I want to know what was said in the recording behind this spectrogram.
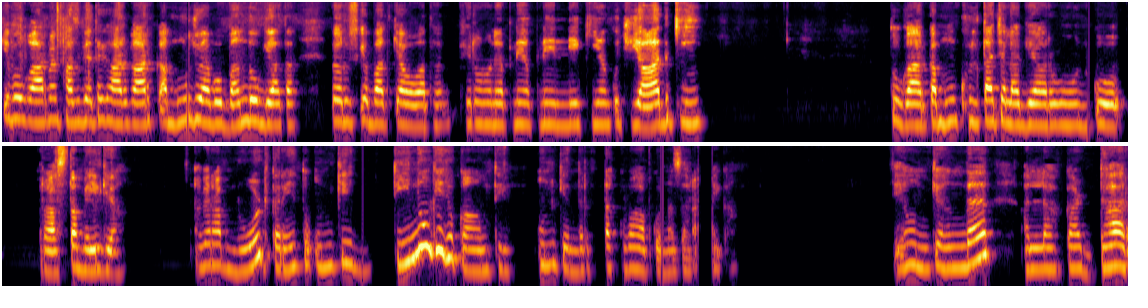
کہ وہ غار میں پھنس گئے تھے، غار غار کا منہ جو ہے وہ بند ہو گیا تھا، پھر اس کے بعد کیا ہوا تھا؟ پھر انہوں نے اپنے اپنے نیکیاں کچھ یاد کی تو غار کا منہ کھلتا چلا گیا اور وہ ان کو راستہ مل گیا۔ اگر آپ نوٹ کریں تو ان کے تینوں کے جو کام تھے، ان کے اندر تقوی آپ کو نظر آئے گا۔ ان کے اندر اللہ کا ڈر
